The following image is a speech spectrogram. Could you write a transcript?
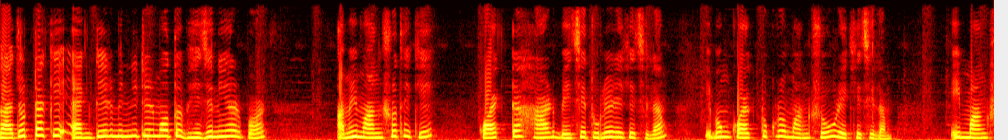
গাজরটাকে এক দেড় মিনিটের মতো ভেজে নেওয়ার পর আমি মাংস থেকে কয়েকটা হাড় বেছে তুলে রেখেছিলাম এবং কয়েক টুকরো মাংসও রেখেছিলাম। এই মাংস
